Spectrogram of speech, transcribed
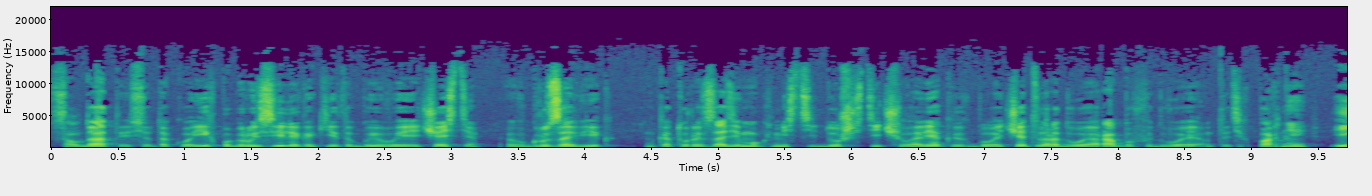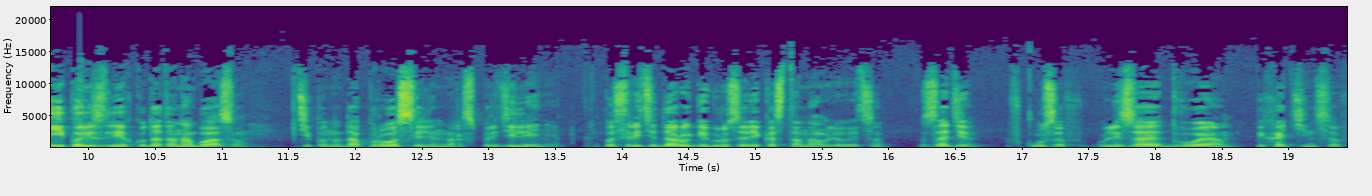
солдаты и все такое. Их погрузили какие-то боевые части в грузовик, который сзади мог вместить до шести человек. Их было четверо, двое арабов и двое вот этих парней. И повезли их куда-то на базу типа на допрос или на распределение. Посреди дороги грузовик останавливается. Сзади в кузов влезают двое пехотинцев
